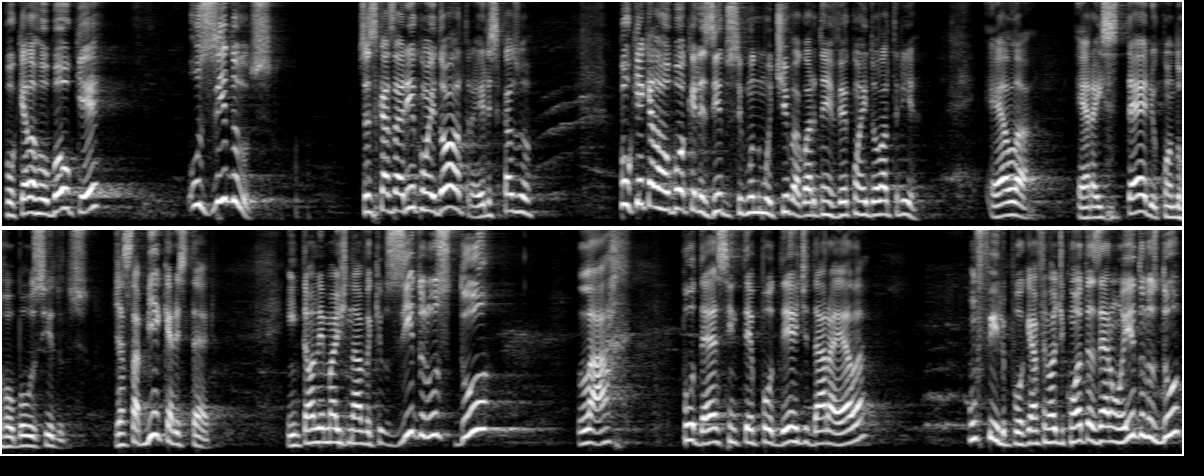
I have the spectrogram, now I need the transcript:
Porque ela roubou o quê? Os ídolos. Você se casaria com uma idólatra? Ele se casou. Por que, que ela roubou aqueles ídolos? Segundo motivo, agora tem a ver com a idolatria. Ela era estéreo quando roubou os ídolos. Já sabia que era estéreo. Então ela imaginava que os ídolos do lar pudessem ter poder de dar a ela um filho, porque afinal de contas eram ídolos do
